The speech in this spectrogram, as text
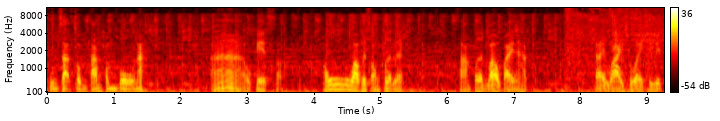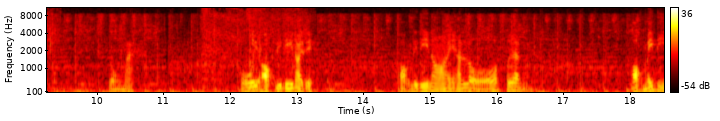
คูณสะสมตามคอมโบนะอ่าโอเคสองเอ้าว่าวไป 2 เปิดเลย 3 เปิดว่าวไปนะครับ ได้วายช่วยชีวิต ลงมาโอ้ยออกดีๆหน่อยสิออกดีๆหน่อยฮัลโหลเพื่อน ออกไม่ดี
